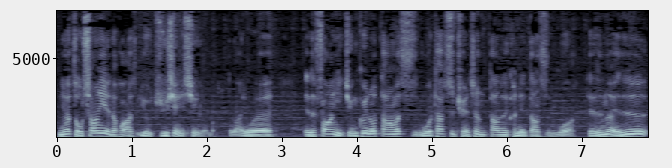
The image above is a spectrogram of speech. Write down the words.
你要走商业的话有局限性的嘛，对吧？因为还是方言，尽管侬打了字幕，它是全程当然肯定打字幕，但是呢还是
